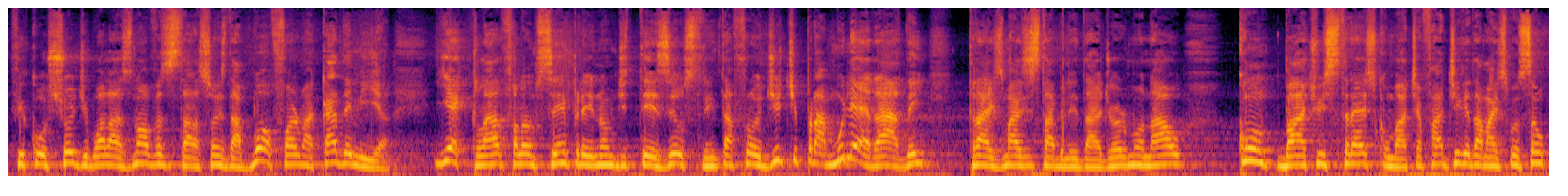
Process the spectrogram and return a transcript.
Ficou show de bola as novas instalações da Boa Forma Academia. E é claro, falando sempre em nome de Teseus 30 Afrodite pra mulherada, hein? Traz mais estabilidade hormonal. Combate o estresse, combate a fadiga, dá mais disposição,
